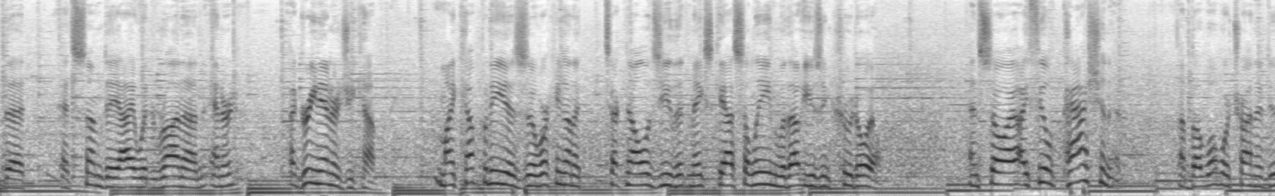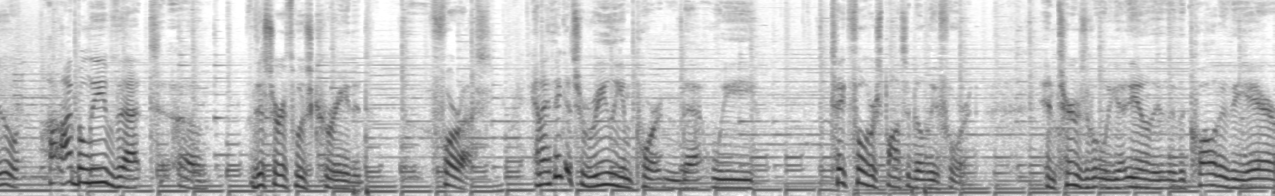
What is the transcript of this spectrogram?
that that someday I would run an a green energy company. My company is uh, working on a technology that makes gasoline without using crude oil. And so I, I feel passionate about what we're trying to do. I, I believe that uh, this earth was created for us. And I think it's really important that we take full responsibility for it in terms of what we get, you know, the, the, quality of the air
